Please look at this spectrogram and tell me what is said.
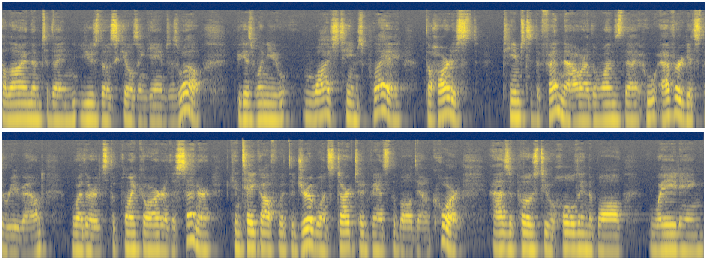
allowing them to then use those skills in games as well. Because when you watch teams play, the hardest teams to defend now are the ones that whoever gets the rebound, whether it's the point guard or the center, can take off with the dribble and start to advance the ball down court, as opposed to holding the ball, waiting,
